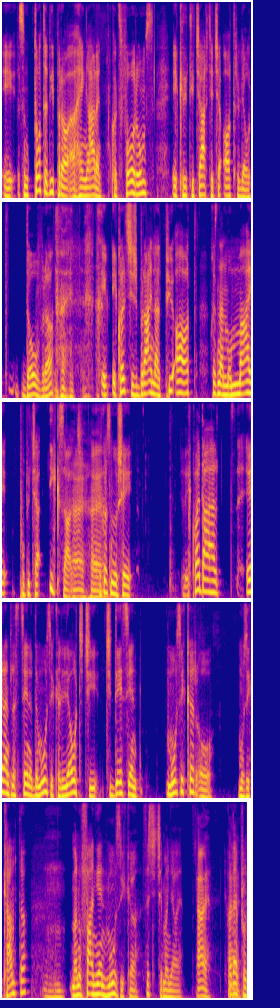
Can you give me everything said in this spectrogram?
E sono tutti di però a hangare quei forums e criticare c'è altri gli altri dovra. e, e quel si sbraina al più alto, questo non ho mai pubblicato X altro. Eh, eh. Questo non c'è... E qua da halt erano le scene di musica, gli altri ci, ci desiano musica o musicante, ma non fanno niente musica. Se ci c'è mangiare. Ah, Qua da pro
